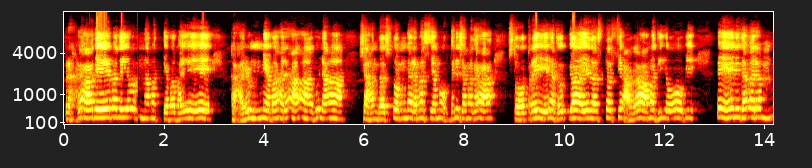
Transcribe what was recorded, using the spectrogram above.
प्रह्लादे पदयोर्नमत्यपभये। कारुण्यभाराकुला ശാന്തസ്ത്വം കരമസ്യ മൂർധനി ശമധ സ്തോത്രൈരതുദ്ഗായതസ്തസ്യാകാമധിയോപി തേനിധവരം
